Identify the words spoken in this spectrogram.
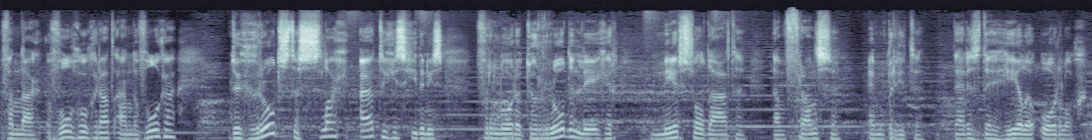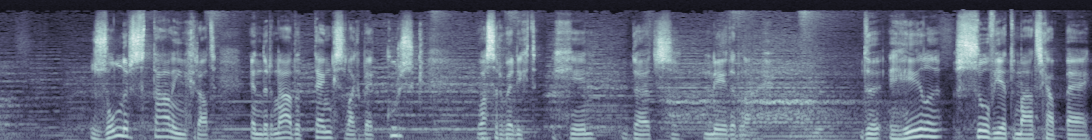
vandaag Volgograd aan de Volga, de grootste slag uit de geschiedenis, verloor het Rode Leger meer soldaten dan Fransen en Britten tijdens de hele oorlog. Zonder Stalingrad en daarna de tankslag bij Kursk was er wellicht geen Duitse nederlaag. De hele Sovjetmaatschappij,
